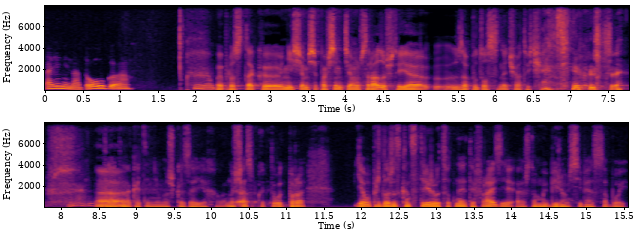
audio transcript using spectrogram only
они ненадолго. Мы просто так э, несемся по всем темам сразу, что я э, запутался, на что отвечать уже. Да, а, да, Катя немножко заехала. Но сейчас как-то вот про я бы предложил сконцентрироваться вот на этой фразе, э, что мы берем себя с собой.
